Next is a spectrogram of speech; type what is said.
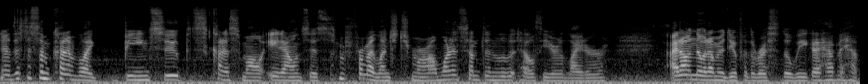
now this is some kind of like bean soup. It's kind of small, eight ounces. This is for my lunch tomorrow. I wanted something a little bit healthier, lighter. I don't know what I'm gonna do for the rest of the week. I haven't have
